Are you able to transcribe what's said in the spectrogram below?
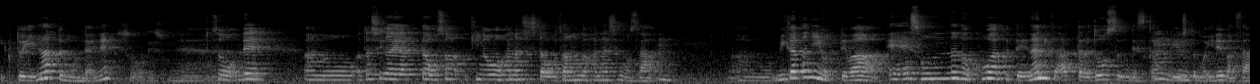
いくといいなって思うんだよね。そうですね。そう。であの私がやったお産昨日話したお産の話もさ、あの見方によっては「えー、そんなの怖くて何かあったらどうするんですか?」っていう人もいればさ、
